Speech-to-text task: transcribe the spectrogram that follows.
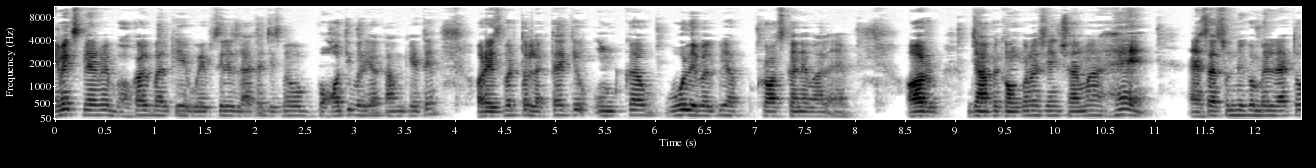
एम एक्स प्लेयर में भोकाल बल के वेब सीरीज़ लाया था, जिसमें वो बहुत ही बढ़िया काम किए थे। और इस बार तो लगता है कि उनका वो लेवल भी अब क्रॉस करने वाला है। और जहाँ पे कंकना सेन शर्मा है, ऐसा सुनने को मिल रहा है तो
